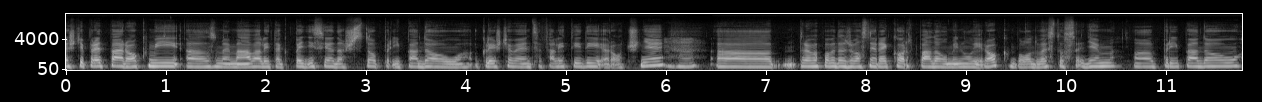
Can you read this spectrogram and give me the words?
Ešte pred pár rokmi e, sme mávali tak 50 až 100 prípadov kliešťovej encefalitídy ročne. Uh-huh. Treba povedať, že vlastne rekord padol minulý rok. Bolo 207 prípadov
